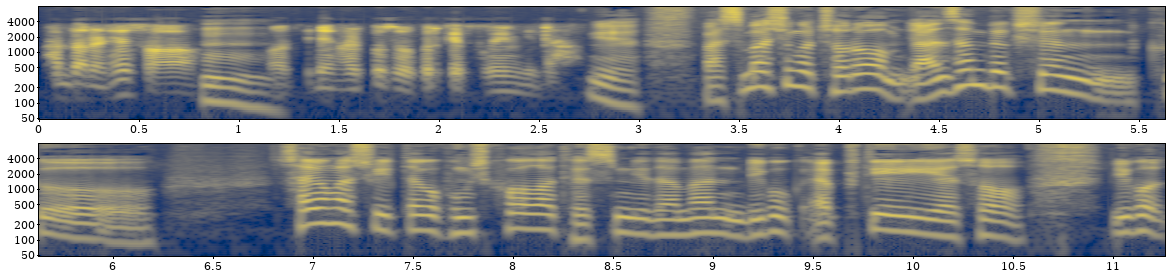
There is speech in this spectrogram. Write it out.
판단을 해서 음. 어, 진행할 것으로 그렇게 보입니다. 예, 말씀하신 것처럼 얀센 백신 그 사용할 수 있다고 공식 허가가 됐습니다만 미국 FDA에서 이거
